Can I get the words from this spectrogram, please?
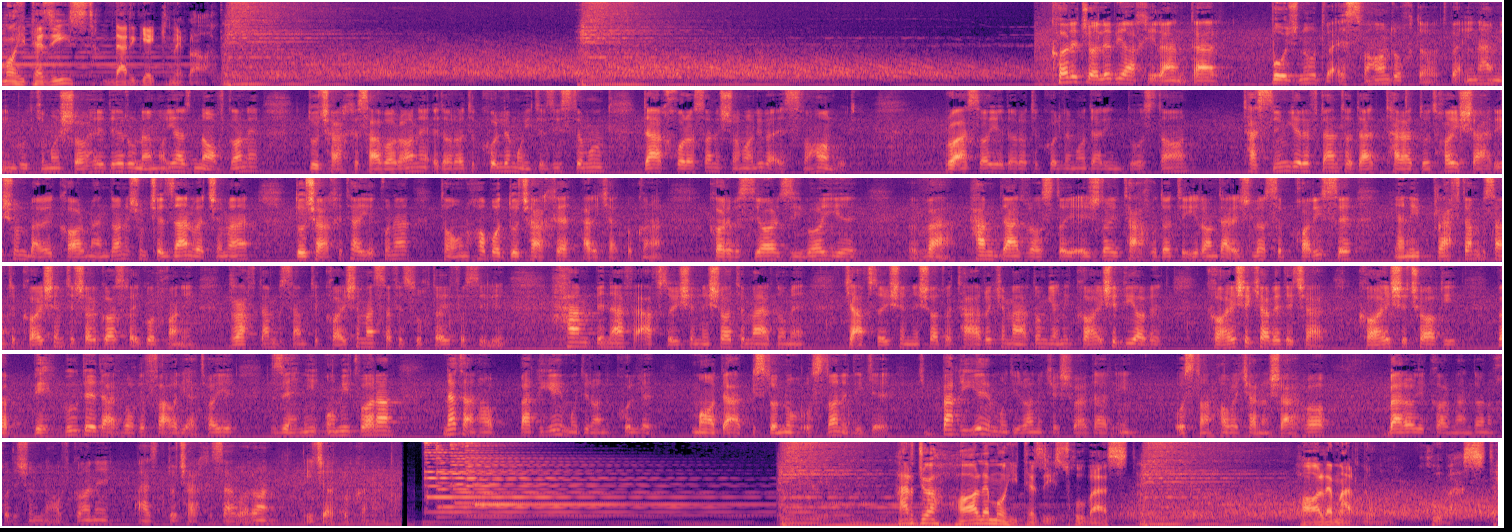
محیط زیست در یک نگاه. کار جالبی اخیرا در بجنود و اصفهان رخ داد و این هم این بود که ما شاهد رونمایی از ناوگان دوچرخ سواران ادارات کل محیط زیستمون در خراسان شمالی و اصفهان بودیم. رؤسای ادارات کل ما در این دوستان تصمیم گرفتن تا در ترددهای شهریشون برای کارمندانشون چه زن و چه مرد دوچرخه تهیه کنن تا اونها با دوچرخه حرکت بکنن. کار بسیار زیباییه. و هم در راستای اجرای تعهدات ایران در اجلاس پاریس یعنی رفتن به سمت کاهش انتشار گازهای گلخانه رفتن به سمت کاهش مصرف سوختهای فسیلی هم به نفع افزایش نشاط مردمه که افزایش نشاط و تحرک مردم یعنی کاهش دیابت کاهش کبد چرب کاهش چاقی و بهبود در واقع فعالیت های ذهنی. امیدوارم نه تنها بقیه مدیران کل ما در 29 استان دیگه که بقیه مدیران کشور در این استانها و شهرها برای کارمندان خودشون ناوگان از دوچرخ سواران ایجاد بکنند. هر جا حال محیط زیست خوب است حال مردم خوب است.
